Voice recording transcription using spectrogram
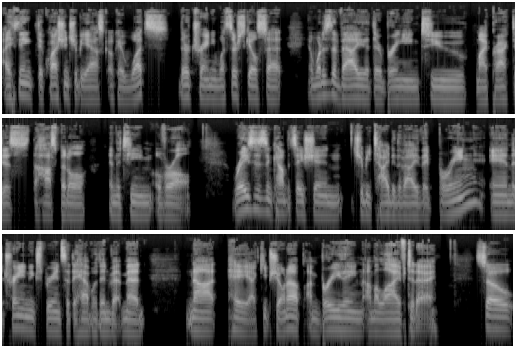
I think the question should be asked okay, what's their training? What's their skill set? And what is the value that they're bringing to my practice, the hospital, and the team overall? Raises and compensation should be tied to the value they bring and the training experience that they have within vet med, not, hey, I keep showing up, I'm breathing, I'm alive today. So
